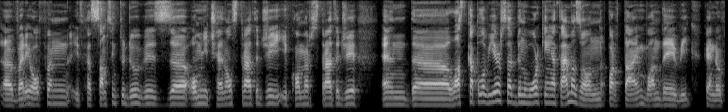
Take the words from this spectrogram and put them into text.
Uh, very often, it has something to do with uh, omni-channel strategy, e-commerce strategy. And uh, last couple of years, I've been working at Amazon part-time, one day a week, kind of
